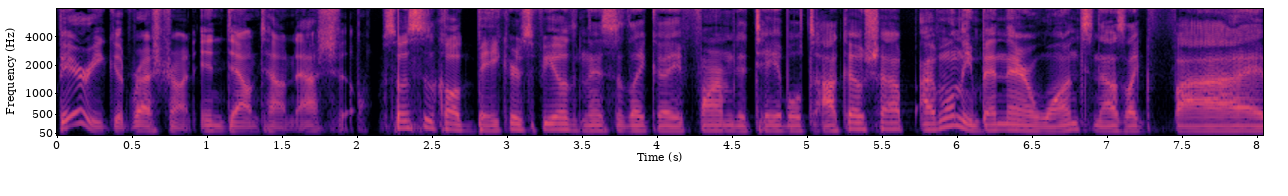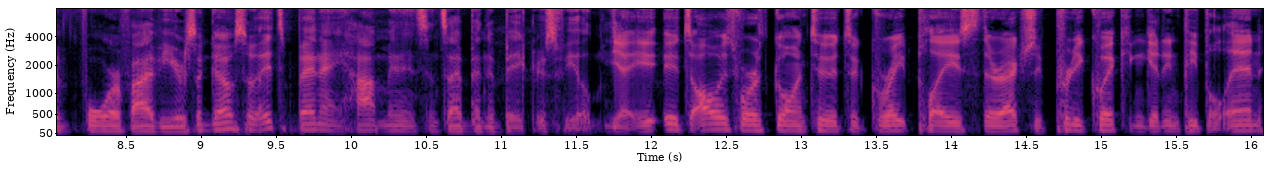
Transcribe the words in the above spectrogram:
very good restaurant in downtown Nashville. So this is called Bakersfield, and this is like a farm to table taco shop. I've only been there once, and that was like five, four or five years ago. So it's been a hot minute since I've been to Bakersfield. Yeah, it's always worth going to. It's a great place. They're actually pretty quick in getting people in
